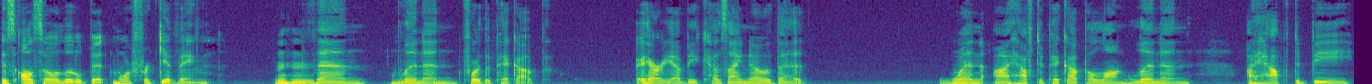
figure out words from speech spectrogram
is also a little bit more forgiving mm-hmm. than linen for the pickup area because I know that when I have to pick up a long linen, I have to be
